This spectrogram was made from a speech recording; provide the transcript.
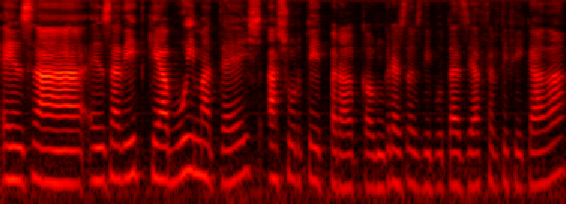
ens ha, ens ha dit que avui mateix ha sortit per al Congrés dels Diputats ja certificada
